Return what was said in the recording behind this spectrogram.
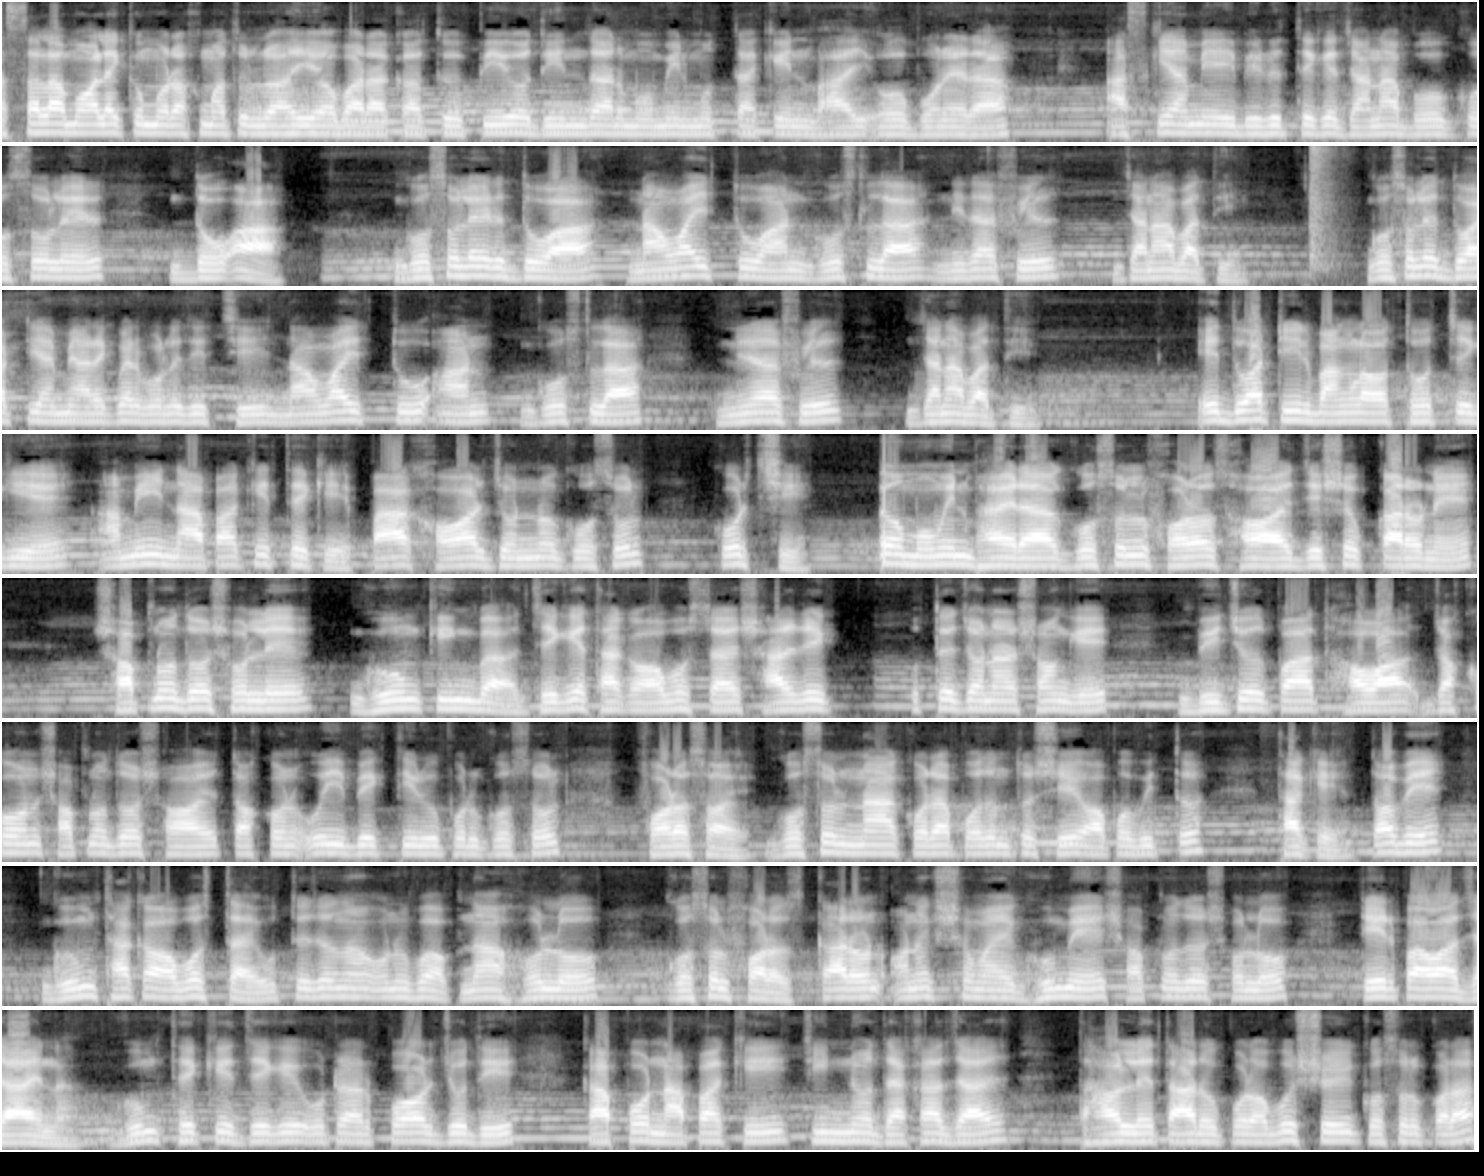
আসসালামু আলাইকুম রহমতুল্লাহি বারাকাতু প্রিয় দিনদার, মুমিন, মুত্তাকিন ভাই ও বোনেরা, আজকে আমি এই ভিডিও থেকে জানাব গোসলের দোয়া। গোসলের দোয়া, নাওয়াই তুয়ান, গোসলা, নিরাফিল, জানাবাতি। গোসলের দোয়াটি আমি আরেকবার বলে দিচ্ছি, নাওয়াই তু আন গোসলা, নিরাফিল, জানাবাতি। এই দোয়াটির বাংলা অর্থ হচ্ছে গিয়ে, আমি নাপাকি থেকে পাক হওয়ার জন্য গোসল করছি। তো মুমিন ভাইরা, গোসল ফরজ হয় যেসব কারণে স্বপ্নদোষ হলে ঘুম কিংবা জেগে থাকা অবস্থায় শারীরিক উত্তেজনার সঙ্গে বীর্যপাত হওয়া যখন স্বপ্নদোষ হয়, তখন ওই ব্যক্তির উপর গোসল ফরজ হয়। গোসল না করা পর্যন্ত সে অপবিত্র থাকে। তবে ঘুম থাকা অবস্থায় উত্তেজনা অনুভব না হলেও গোসল ফরজ, কারণ অনেক সময় ঘুমে স্বপ্নদোষ হলো টের পাওয়া যায় না। ঘুম থেকে জেগে ওঠার পর যদি কাপড় নাপাকি চিহ্ন দেখা যায়, তাহলে তার উপর অবশ্যই গোসল করা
